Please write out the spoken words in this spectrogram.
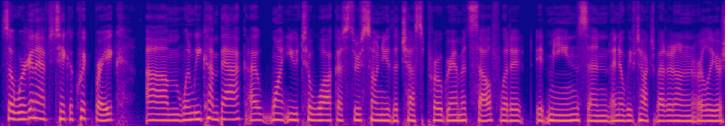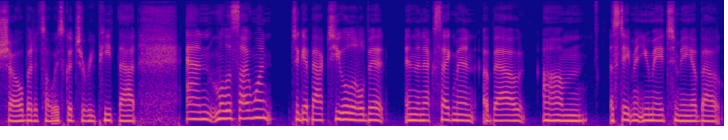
So we're going to have to take a quick break. Um, when we come back, I want you to walk us through Sonia the chess program itself, what it, it means. And I know we've talked about it on an earlier show, but it's always good to repeat that. And Melissa, I want to get back to you a little bit in the next segment about um, a statement you made to me about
